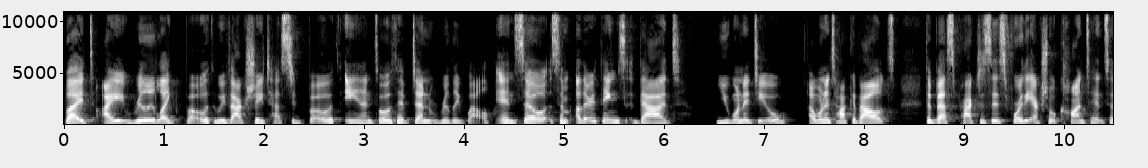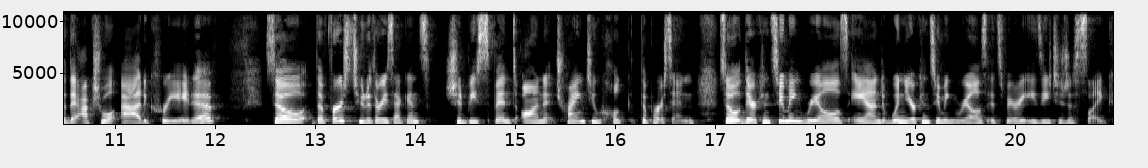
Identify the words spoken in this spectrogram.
but I really like both. We've actually tested both and both have done really well. And so some other things that you want to do. I want to talk about the best practices for the actual content. So the actual ad creative. So the first two to three seconds should be spent on trying to hook the person. So they're consuming reels. And when you're consuming reels, it's very easy to just like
